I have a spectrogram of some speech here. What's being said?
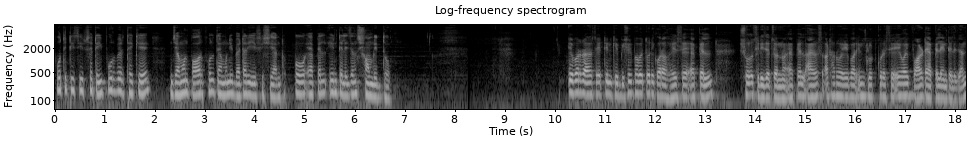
প্রতিটি চিপসেটেই পূর্বের থেকে যেমন পাওয়ারফুল তেমনি ব্যাটারি এফিশিয়েন্ট ও অ্যাপেল ইন্টেলিজেন্স সমৃদ্ধ। এবার আইওএস এইটিনকে বিশেষভাবে তৈরি করা হয়েছে অ্যাপেল ষোলো সিরিজের জন্য। অ্যাপেল আইওএস আঠারো এবার ইনক্লুড করেছে এওয়াই পার্ট অ্যাপেল ইন্টেলিজেন্স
